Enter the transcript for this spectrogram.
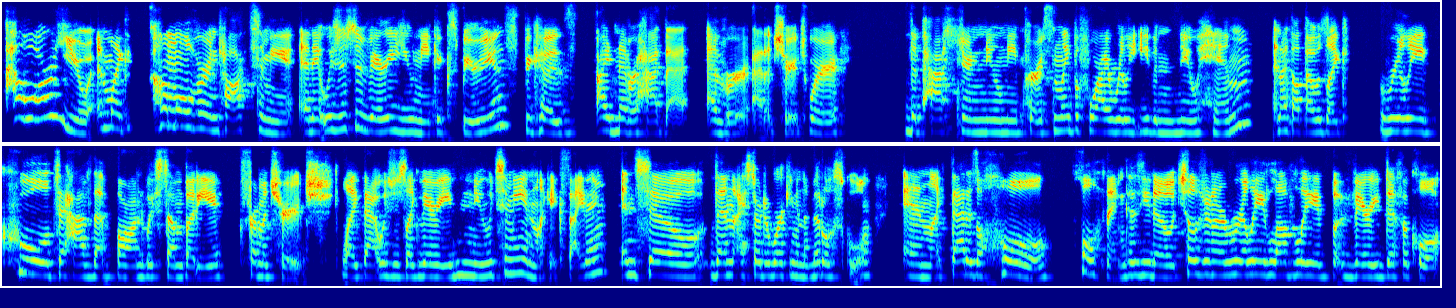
how are you? And like come over and talk to me. And it was just a very unique experience because I'd never had that ever at a church where the pastor knew me personally before I really even knew him. And I thought that was like really cool to have that bond with somebody from a church. Like that was just like very new to me and like exciting. And so then I started working in the middle school and like that is a whole whole thing because you know children are really lovely but very difficult.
